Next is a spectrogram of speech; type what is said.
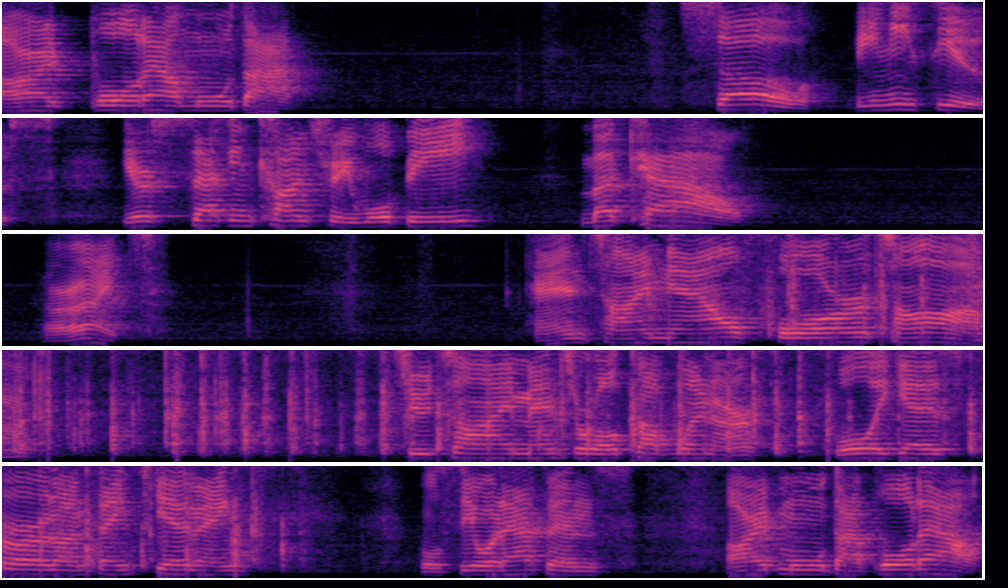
Alright, pull out, Muda. So, Vinicius, your second country will be Macau. Alright. And time now for Tom. Two-time Mentor World Cup winner. Will he get his third on Thanksgiving? We'll see what happens. Alright, Mulda, pull it out.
